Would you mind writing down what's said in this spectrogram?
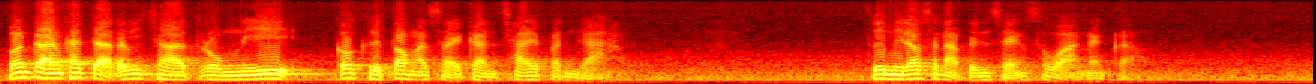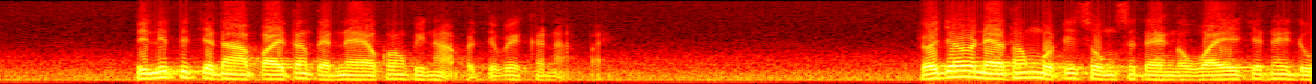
เพราะการขจัดอวิชชาตรงนี้ก็คือต้องอาศัยการใช้ปัญญา ซึ่งมีลักษณะเป็นแสงสว่างนั่นกล่าวทีนี้พิจารณาไปตั้งแต่แนวของปิณหาปัจเจเวกขณะไปโดยเฉพาะแนวทั้งหมดที่ทรงแสดงเอาไว้จะให้ดู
